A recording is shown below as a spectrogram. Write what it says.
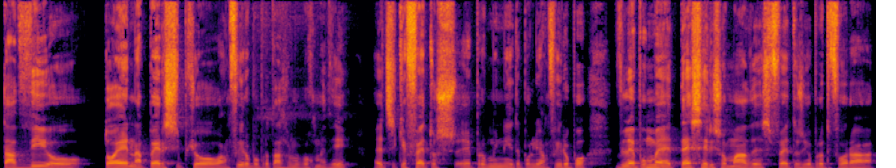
τα δύο, το ένα πέρσι πιο αμφίροπο πρωτάθλημα που έχουμε δει. Έτσι, και φέτος ε, προμηνύεται πολύ αμφίροπο. Βλέπουμε τέσσερις ομάδες φέτος για πρώτη φορά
